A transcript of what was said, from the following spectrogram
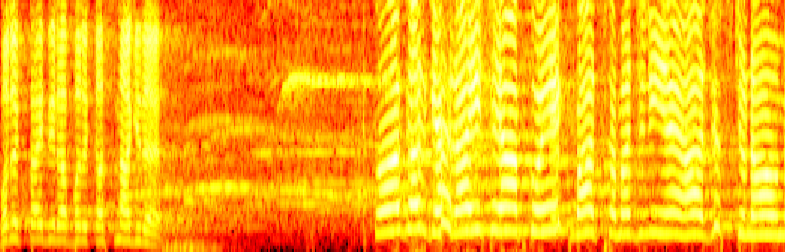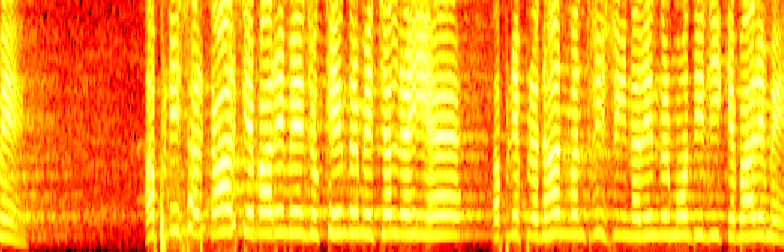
ಬದುಕ್ತಾ ಇದ್ದೀರಾ? ಬದುಕು ಹಸನಾಗಿದೆ. तो अगर गहराई से आपको एक बात समझनी है आज इस चुनाव में अपनी सरकार के बारे में जो केंद्र में चल रही है अपने प्रधानमंत्री श्री नरेंद्र मोदी जी के बारे में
